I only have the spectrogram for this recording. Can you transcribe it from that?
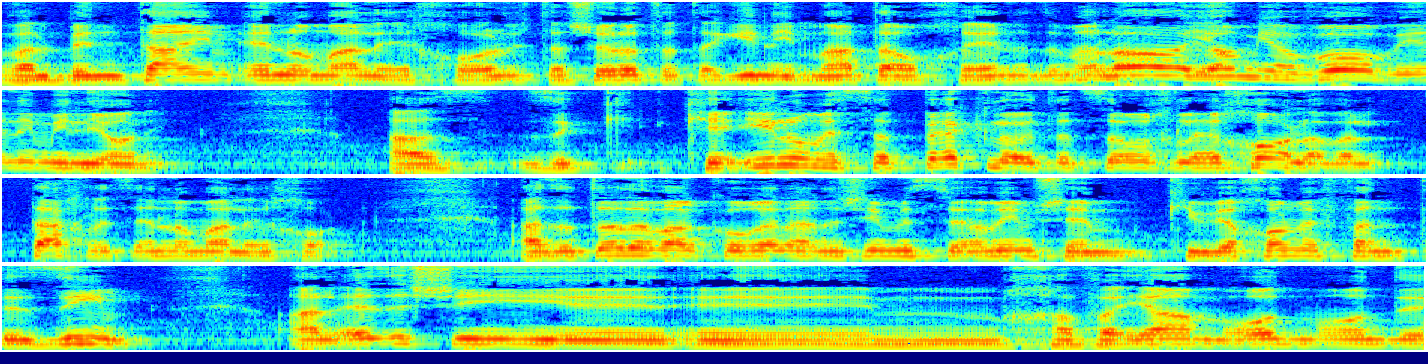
אבל בינתיים אין לו מה לאכול, ואתה שואל אותו, תגיד לי, מה אתה אוכל? אז הוא אומר, לא, יום יבוא ויהיה לי מיליונים. אז זה כאילו מספק לו את הצורך לאכול, אבל תכלס אין לו מה לאכול. אז אותו דבר קורה לאנשים מסוימים שהם כביכול מפנטזים על איזושהי אה, אה, חוויה מאוד מאוד, אה,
